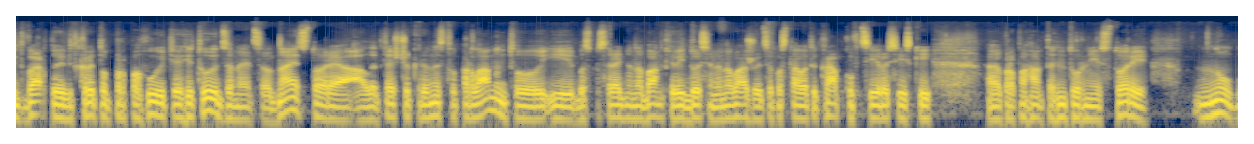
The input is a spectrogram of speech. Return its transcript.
відверто і відкрито пропагують і агітують за неї, це одна історія. Але те, що керівництво парламенту і безпосередньо на банковій досі не наважується поставити крапку в цій російській е, пропагандно-агентурній історії, ну.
